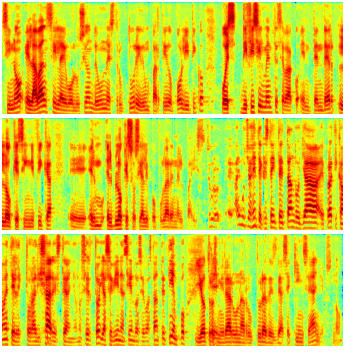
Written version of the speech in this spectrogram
sino el avance y la evolución de una estructura y de un partido político, pues difícilmente se va a entender lo que significa eh, el, bloque social y popular en el país. Seguro. Eh, hay mucha gente que está intentando ya eh, prácticamente electoralizar este año, ¿no es cierto? Ya se viene haciendo hace bastante tiempo. Y otros mirar una ruptura desde hace 15 años, ¿no?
